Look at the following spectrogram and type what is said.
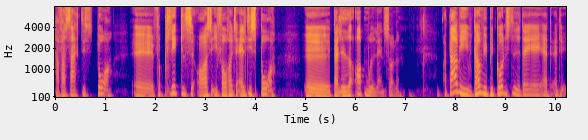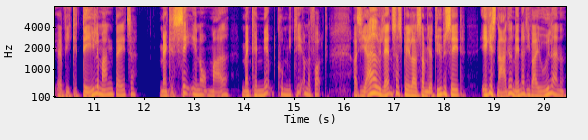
har faktisk sagt det stor øh, forpligtelse også i forhold til alle de spor, øh, der leder op mod landsholdet. Og der er vi, der er vi begunstiget i dag af, at, at, at vi kan dele mange data. Man kan se enormt meget. Man kan nemt kommunikere med folk. Altså, jeg havde jo landsholdsspillere, som jeg dybest set ikke snakkede med, når de var i udlandet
